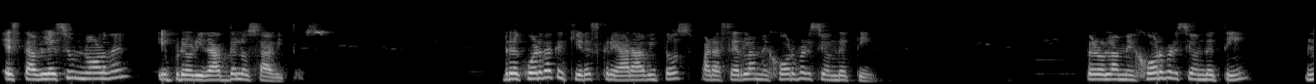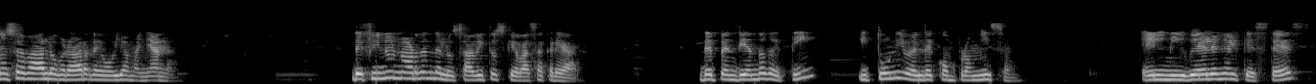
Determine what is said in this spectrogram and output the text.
Establece un orden y prioridad de los hábitos. Recuerda que quieres crear hábitos para ser la mejor versión de ti. Pero la mejor versión de ti no se va a lograr de hoy a mañana. Define un orden de los hábitos que vas a crear, dependiendo de ti y tu nivel de compromiso. El nivel en el que estés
